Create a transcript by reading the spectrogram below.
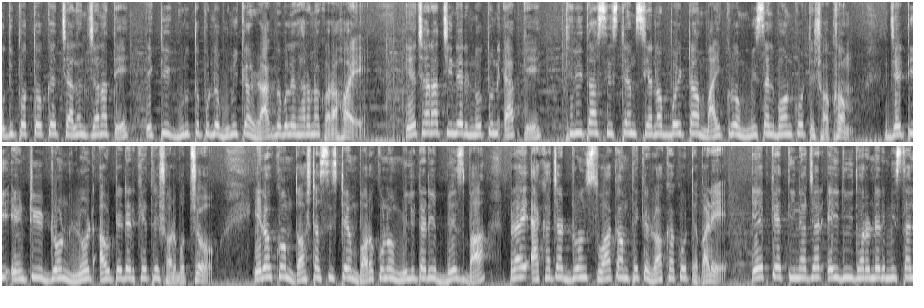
আধিপত্যকে চ্যালেঞ্জ জানাতে একটি গুরুত্বপূর্ণ ভূমিকা রাখবে বলে ধারণা করা হয়। এছাড়া চীনের নতুন অ্যাপকে থ্রিতা সিস্টেম ছিয়ানব্বইটা মাইক্রো মিসাইল বহন করতে সক্ষম, যেটি এন্ট্রি ড্রোন লোড আউটেডের ক্ষেত্রে সর্বোচ্চ। এরকম দশটা সিস্টেম বড় কোনো মিলিটারি বেস বা প্রায় এক হাজার ড্রোন সোয়াকাম থেকে রক্ষা করতে পারে। এফকে তিন হাজার এই দুই ধরনের মিসাইল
